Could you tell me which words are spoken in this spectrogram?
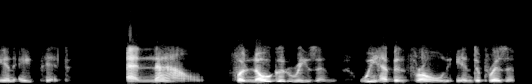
in a pit, and now, for no good reason, we have been thrown into prison.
